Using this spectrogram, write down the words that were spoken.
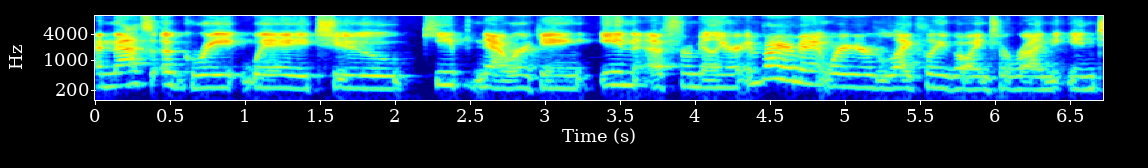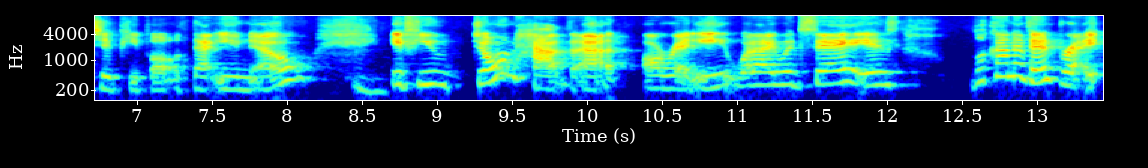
And that's a great way to keep networking in a familiar environment where you're likely going to run into people that you know. Mm-hmm. If you don't have that already, what I would say is look on Eventbrite.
